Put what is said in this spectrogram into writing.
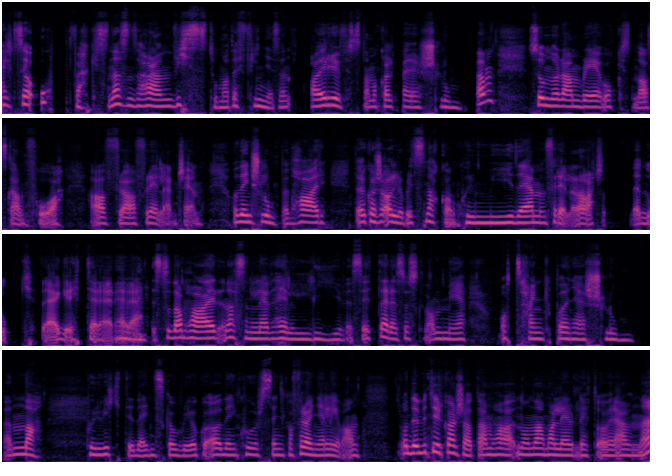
helt siden oppveksten så har de visst om at det finnes en arv som de har kalt bare slumpen, som når de blir voksne, da skal de få av fra foreldrene sine. Og den slumpen har Det har kanskje aldri blitt snakka om hvor mye det er, men foreldrene har vært sånn det er nok, det er greit, det her. her. Så de har nesten levd hele livet sitt, disse søsknene, med å tenke på denne slumpen, da. Hvor viktig den skal bli, og den, hvordan den kan forandre livene. Og det betyr kanskje at de har, noen av dem har levd litt over evne,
